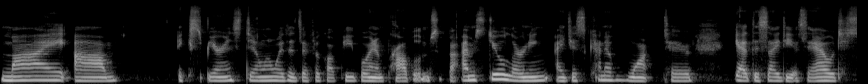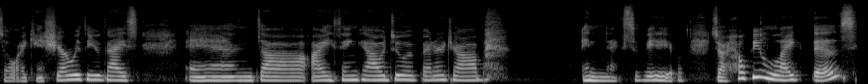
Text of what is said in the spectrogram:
my um, experience dealing with the difficult people and problems, but I'm still learning. I just kind of want to get these ideas out so I can share with you guys. And uh, I think I'll do a better job in next video. So I hope you like this,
